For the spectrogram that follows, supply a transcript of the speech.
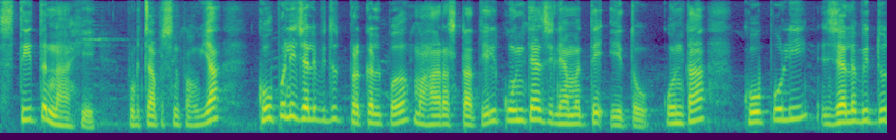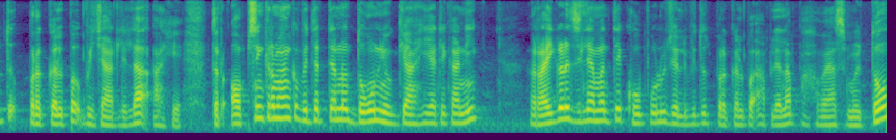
स्थित नाही. पुढचा प्रश्न पाहूया. खोपली जलविद्युत प्रकल्प महाराष्ट्रातील कोणत्या जिल्ह्यामध्ये येतो? कोणता? खोपोली जलविद्युत प्रकल्प विचारलेला आहे. तर ऑप्शन क्रमांक विद्यार्थ्यांना दोन योग्य आहे. या ठिकाणी रायगड जिल्ह्यामध्ये खोपोली जलविद्युत प्रकल्प आपल्याला पाहावयास मिळतो.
